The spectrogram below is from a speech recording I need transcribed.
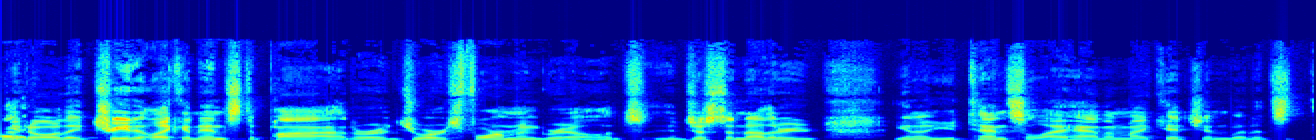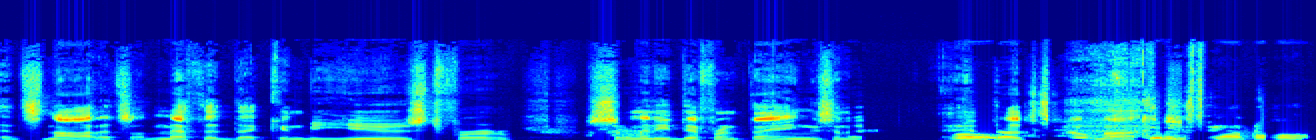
Right. You know, they treat it like an Instapot or a George Foreman grill. It's just another, you know, utensil I have in my kitchen, but it's it's not. It's a method that can be used for so many different things, and it, well, it does so much. A good example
